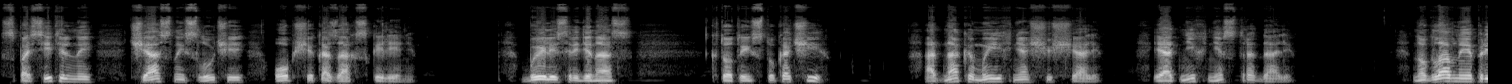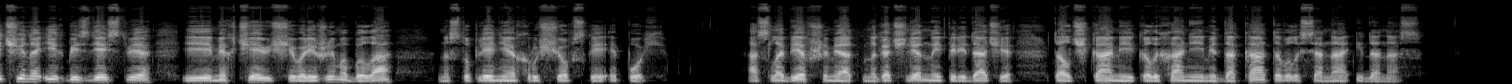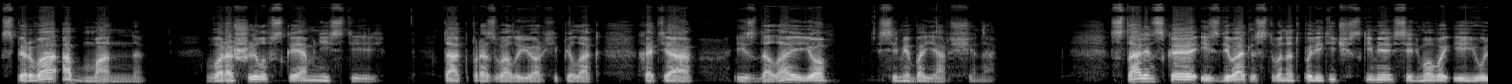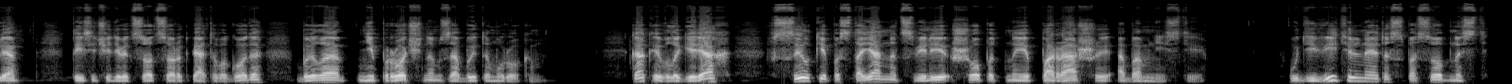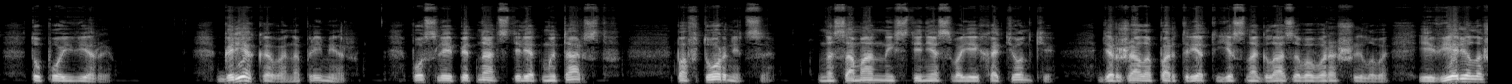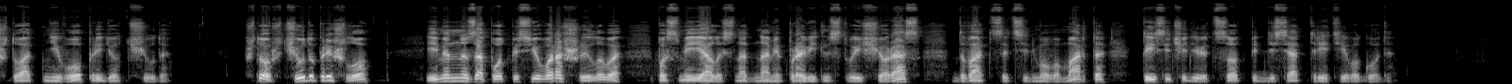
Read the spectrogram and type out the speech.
Спасительный частный случай общеказахской лени. Были среди нас кто-то из стукачи, однако мы их не ощущали и от них не страдали. Но главная причина их бездействия и мягчающего режима была наступление хрущевской эпохи ослабевшими от многочленной передачи толчками и колыханиями докатывалась она и до нас. Сперва обманно, Ворошиловской амнистией, так прозвал ее архипелаг, хотя издала ее Семибоярщина. Сталинское издевательство над политическими 7 июля 1945 года было непрочным забытым уроком. Как и в лагерях, в ссылке постоянно цвели шепотные параши об амнистии. Удивительная эта способность тупой веры. Грекова, например, после пятнадцати лет мытарств, повторница, на саманной стене своей хотенки держала портрет ясноглазого Ворошилова и верила, что от него придет чудо. Что ж, чудо пришло. Именно за подписью Ворошилова посмеялось над нами правительство еще раз 27 марта 1953 года.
